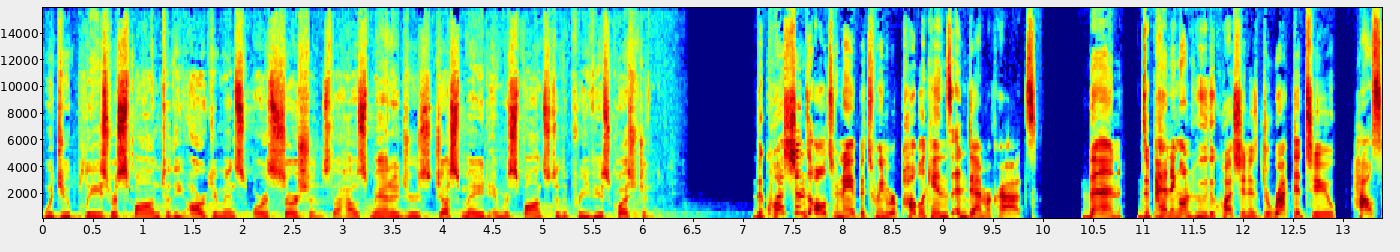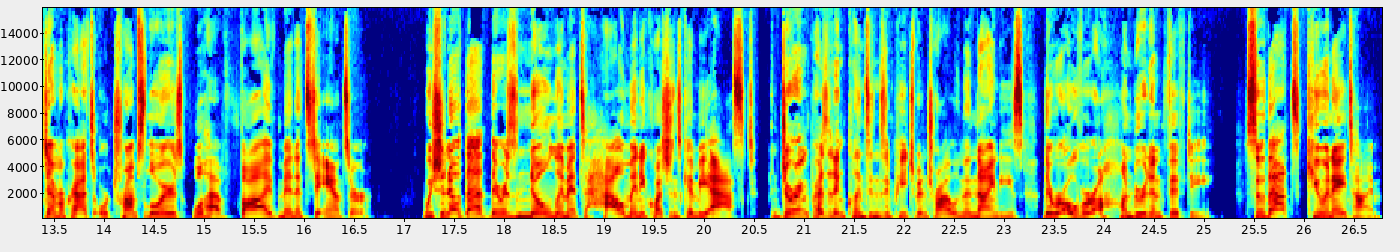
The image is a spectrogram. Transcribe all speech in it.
Would you please respond to the arguments or assertions the House managers just made in response to the previous question? The questions alternate between Republicans and Democrats. Then, depending on who the question is directed to, House Democrats or Trump's lawyers will have five minutes to answer. We should note that there is no limit to how many questions can be asked. During President Clinton's impeachment trial in the 90s, there were over 150. So that's Q&A time.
